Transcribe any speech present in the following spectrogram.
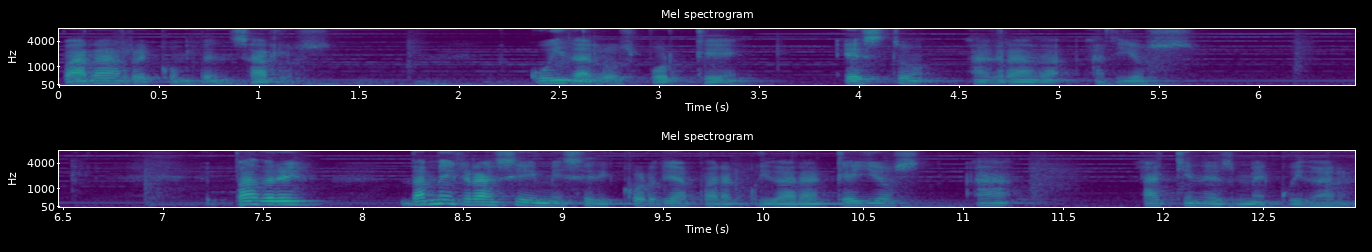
para recompensarlos. Cuídalos porque esto agrada a Dios. Padre, dame gracia y misericordia para cuidar a aquellos a, a quienes me cuidaron.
